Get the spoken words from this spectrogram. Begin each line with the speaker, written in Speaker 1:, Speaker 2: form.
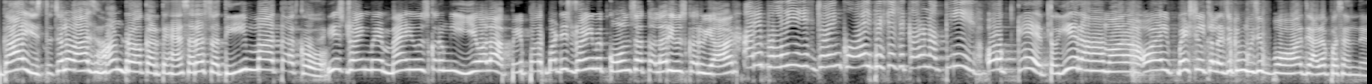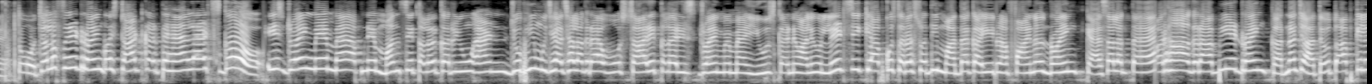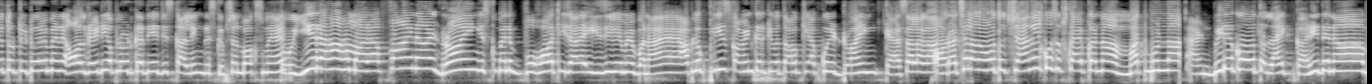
Speaker 1: Guys तो चलो आज हम ड्रॉ करते हैं सरस्वती माता को। इस ड्राइंग में मैं यूज़ करूँगी ये वाला पेपर बट इस ड्राइंग में कौन सा कलर यूज़ करूँ यार?
Speaker 2: अरे इस ड्राइंग को ऑयल पेस्टल से
Speaker 1: तो ये रहा हमारा ऑयल पेस्टल कलर जो कि मुझे बहुत ज़्यादा पसंद है। तो चलो फिर ड्राइंग को स्टार्ट करते हैं। लेट्स गो इस ड्राइंग में मैं अपने मन से कलर कर रही हूँ एंड जो भी मुझे अच्छा लग रहा है, वो सारे कलर इस ड्राइंग में मैं यूज़ करने वाली हूँ। लेट्स सी कि आपको सरस्वती माता का ये फाइनल ड्राइंग कैसा लगता है। और हाँ अगर आप भी ये ड्राइंग करना चाहते हो तो आपके लिए तो ट्यूटोरियल मैंने ऑलरेडी अपलोड कर दिया जिसका लिंक डिस्क्रिप्शन बॉक्स में है। तो ये रहा हमारा फाइनल ड्राइंग इसको मैंने बहुत ही ज़्यादा इजी वे में बनाया है। आप लोग प्लीज़ कमेंट करके बताओ कि आपको ये ड्राइंग कैसा लगा। और अच्छा लगा हो तो चैनल को सब्सक्राइब करना मत भूलना। एंड वीडियो को तो लाइक कर ही देना।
